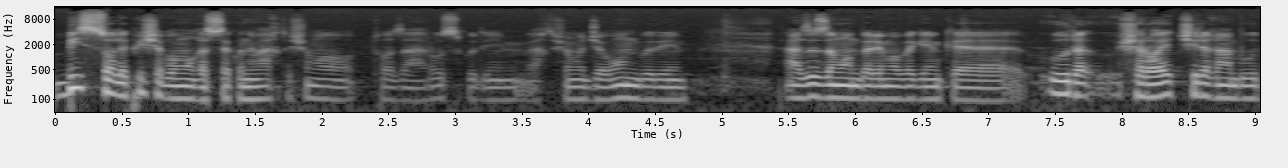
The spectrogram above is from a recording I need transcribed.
20 سال پیش با ما قصه کنیم. وقت شما تازه عروس بودیم وقت شما جوان بودیم. از اون زمان بریم ما بگیم که او شرایط چی رقم بود؟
